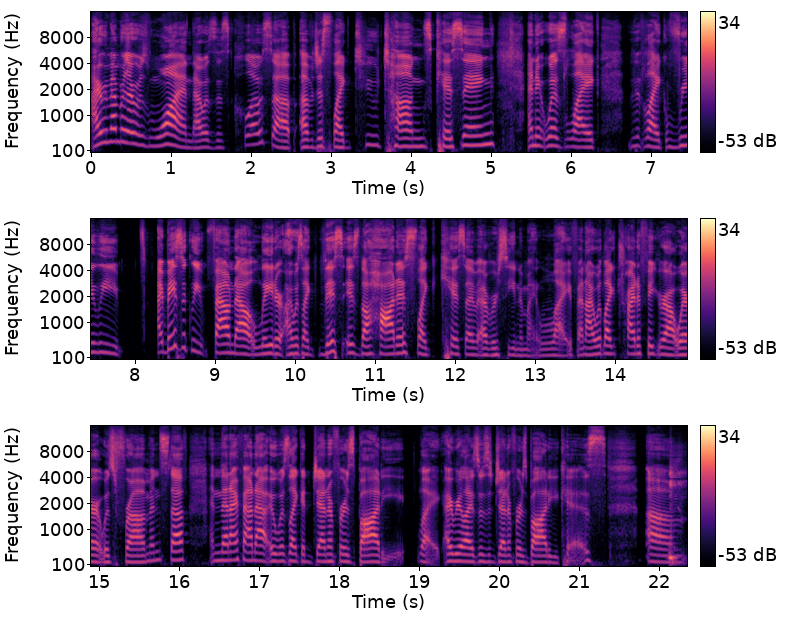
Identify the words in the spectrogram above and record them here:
I remember there was one that was this close up of just like two tongues kissing. And it was like, like really. I basically found out later. I was like, "This is the hottest like kiss I've ever seen in my life," and I would like try to figure out where it was from and stuff. And then I found out it was like a Jennifer's body. Like I realized it was a Jennifer's body kiss. Um,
